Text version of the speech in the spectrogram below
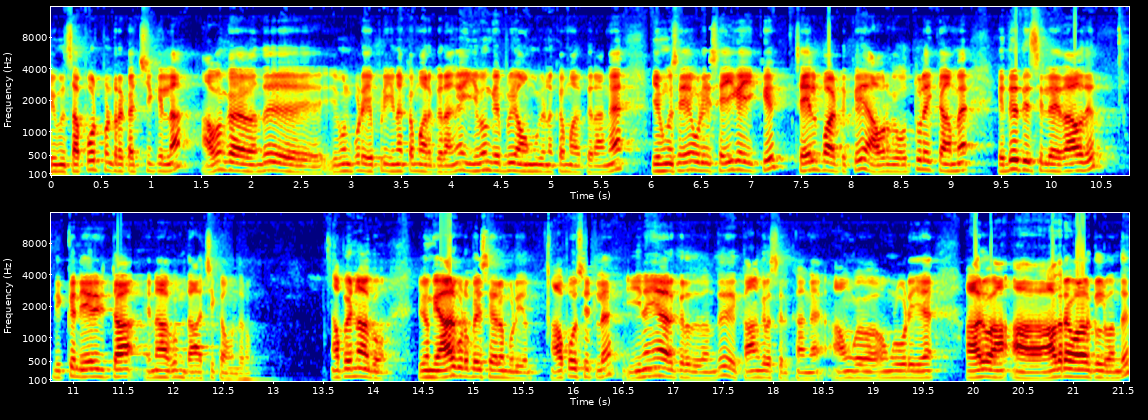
இவங்க சப்போர்ட் பண்ணுற கட்சிக்கெல்லாம் அவங்க வந்து இவங்க கூட எப்படி இணக்கமாக இருக்கிறாங்க இவங்க எப்படி அவங்க இணக்கமாக இருக்கிறாங்க இவங்க செய்யக்கூடிய செய்கைக்கு செயல்பாட்டுக்கு அவங்க ஒத்துழைக்காமல் எதிர் திசையில் ஏதாவது நிற்க நேரிட்டா என்னாகும் இந்த ஆட்சிக்கு வந்துடும் அப்போ என்ன ஆகும்? இவங்க யார் கூட போய் சேர முடியும்? ஆப்போசிட்டில் இணையாக இருக்கிறது வந்து காங்கிரஸ் இருக்காங்க. அவங்க அவங்களுடைய ஆர்வ ஆதரவாளர்கள் வந்து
